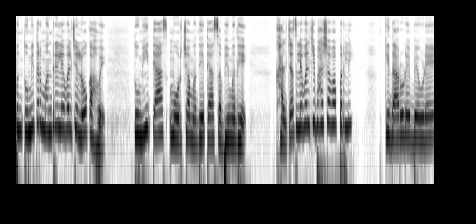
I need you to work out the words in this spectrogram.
पण तुम्ही तर मंत्री लेवलचे लोक आहोय. तुम्ही त्या मोर्चामध्ये त्या सभेमध्ये खालच्याच लेवलची भाषा वापरली. की दारुडे बेवडे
